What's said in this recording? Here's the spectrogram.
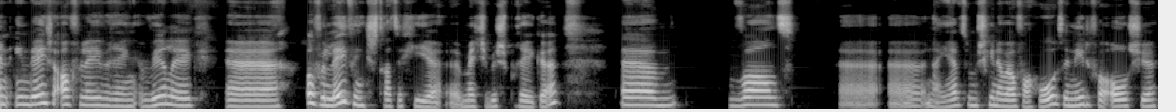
En in deze aflevering wil ik uh, overlevingsstrategieën uh, met je bespreken. Um, want uh, nou, je hebt er misschien al wel van gehoord. In ieder geval als je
